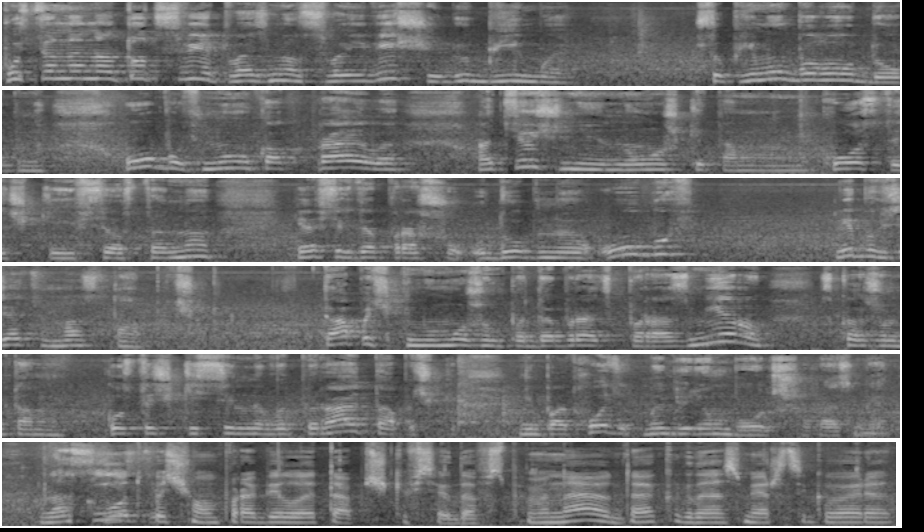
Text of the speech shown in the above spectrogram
Пусть он и на тот свет возьмет свои вещи любимые – чтобы ему было удобно. Обувь, ну, как правило, отечные ножки, там, косточки и все остальное. Я всегда прошу удобную обувь, либо взять у нас тапочки. Тапочки мы можем подобрать по размеру, скажем, там косточки сильно выпирают, тапочки не подходят, мы берем больше размер. У нас вот есть... почему про белые тапочки всегда вспоминают, да, когда о смерти говорят.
